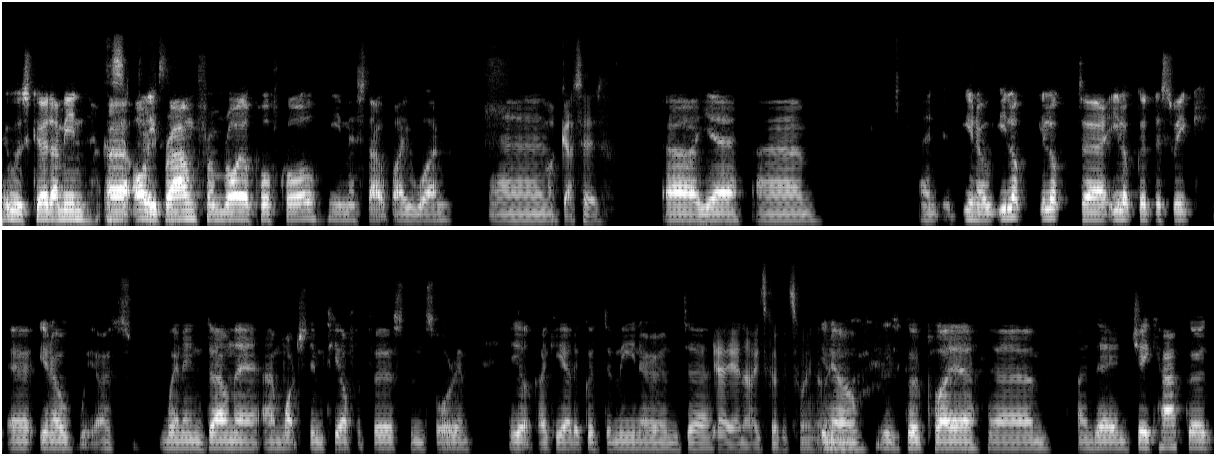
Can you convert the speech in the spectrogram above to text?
it was good. I mean, uh, Ollie Brown from Royal Porthcawl, he missed out by one. Um, oh, gutted. Uh, yeah. Um, and you know, he looked, he looked, uh, he looked good this week. Uh, you know, I went in down there and watched him tee off at first and saw him. He looked like he had a good demeanor and uh, yeah, yeah, no, he's got a good swing. You know, he's a good player. Um, and then Jake Hapgood,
